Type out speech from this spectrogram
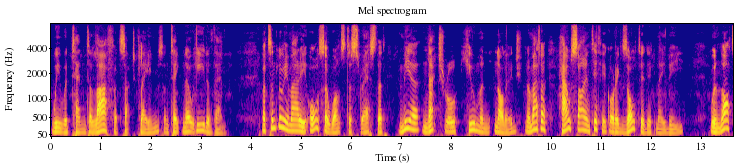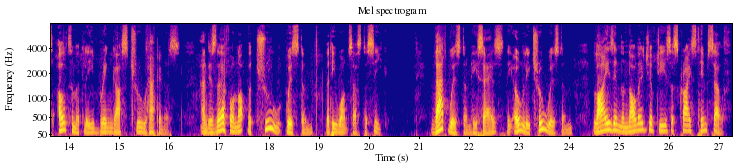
we would tend to laugh at such claims and take no heed of them. But St. Louis Marie also wants to stress that mere natural human knowledge, no matter how scientific or exalted it may be, will not ultimately bring us true happiness and is therefore not the true wisdom that he wants us to seek. That wisdom, he says, the only true wisdom, lies in the knowledge of Jesus Christ himself,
